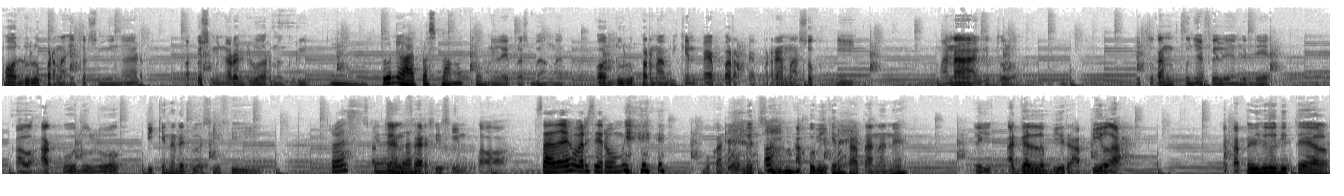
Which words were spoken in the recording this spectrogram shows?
oh dulu pernah ikut seminar tapi seminarnya di luar negeri Iya, Tuh nilai plus banget tuh. nilai plus banget oh dulu pernah bikin paper papernya masuk di mana gitu loh itu kan punya value yang gede kalau aku dulu bikin ada dua CV Terus satu yang versi simple satu yang versi rumit. bukan rumit sih Oh. aku bikin tatanannya agak lebih rapi lah tetapi di situ detail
